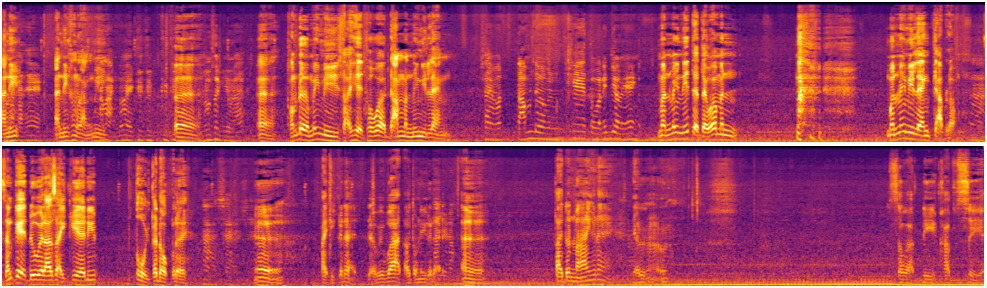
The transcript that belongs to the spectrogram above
อันนี้ กระแทกอันนี้ข้างหลังมี ข้างหลังด้วยคือคือคือเออ รู้สึกอยู่ฮะเออของเดิมไม่มีสาเหตุเพราะว่าดัมมันไม่มีแรง ใช่ว่าดัมเดิมมันแค่ตัวนิดเดียวเองมันไม่นิดแต่แต่ว่ามัน มันไม่มีแรงจับหรอก อ่าสังเกตดูเวลาใส่เกียร์นี่ตูดกระดกเลย อ่าใช่ใช่ เออ ไปอีกก็ได้ เดี๋ยวไปวาดเอาตรงนี้ก็ได้ ได้อยู่เนอะ เออใต้ต้นไม้ก็ได้ เดี๋ยว สวัสดีครับเสีย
